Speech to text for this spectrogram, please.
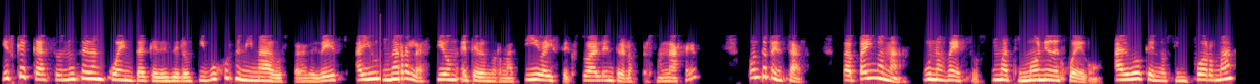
¿Y es que acaso no se dan cuenta que desde los dibujos animados para bebés hay una relación heteronormativa y sexual entre los personajes? Ponte a pensar, papá y mamá, unos besos, un matrimonio de juego, algo que nos informa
